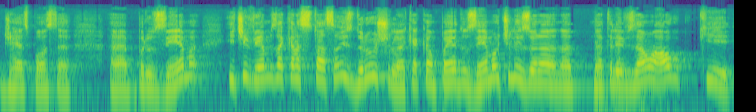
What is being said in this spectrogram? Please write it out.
de resposta uh, para o Zema e tivemos aquela situação esdrúxula que a campanha do Zema utilizou na, na, na televisão algo que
